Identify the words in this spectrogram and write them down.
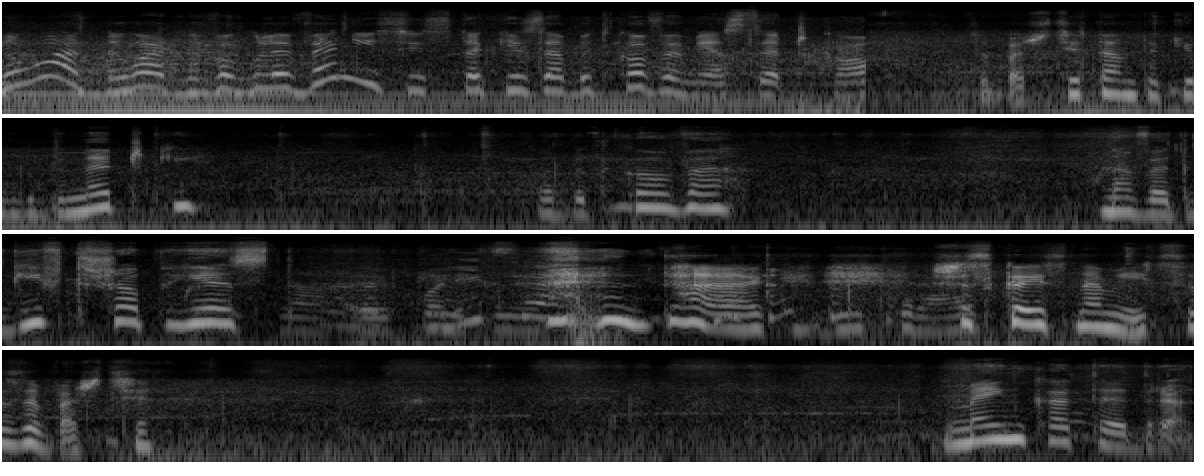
No ładne, ładne. W ogóle Venice jest takie zabytkowe miasteczko. Zobaczcie, tam takie budyneczki zabytkowe. Nawet gift shop jest. Y, Policja? Tak, wszystko jest na miejscu, zobaczcie. Main Cathedral.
